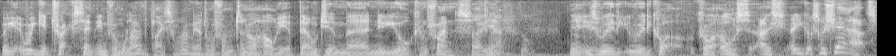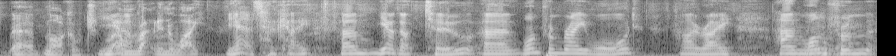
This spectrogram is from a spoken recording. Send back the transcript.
we, get- we get tracks sent in from all over the place. Where have we had them from tonight? Oh, yeah, Belgium, uh, New York, and France. So yeah, Yeah, cool. yeah, it's really, really quite, quite. Oh, so, uh, you got some shout outs, uh, Michael? Yeah. I'm rattling away. Yeah, it's okay. Um, yeah, I've got two. Uh, one from Ray Ward. Hi, Ray. And one from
